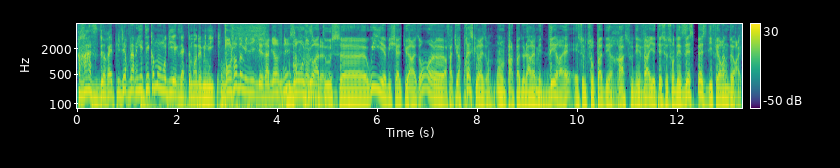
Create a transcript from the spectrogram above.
races de raies, plusieurs variétés. Comment on dit exactement, Dominique? Bonjour Dominique, déjà bienvenue. Bonjour à Bleu. tous. Euh, oui, Michel, tu as raison. Euh, enfin, tu as presque raison. On ne parle pas de la raie, mais des raies. Et ce ne sont pas des races ou des variétés, ce sont des espèces différentes de raies.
